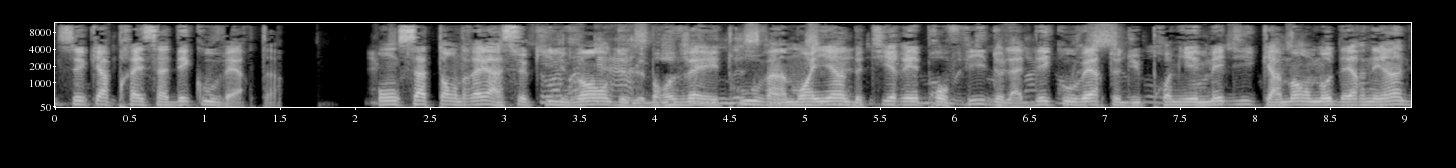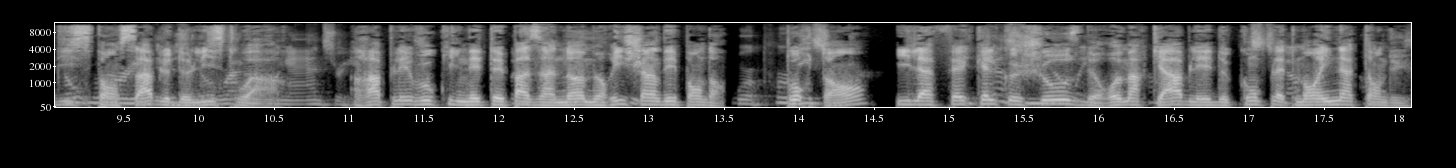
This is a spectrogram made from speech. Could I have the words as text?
c'est qu'après sa découverte, on s'attendrait à ce qu'il vende le brevet et trouve un moyen de tirer profit de la découverte du premier médicament moderne et indispensable de l'histoire. Rappelez-vous qu'il n'était pas un homme riche indépendant. Pourtant, Il a fait quelque chose de remarquable et de complètement inattendu.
